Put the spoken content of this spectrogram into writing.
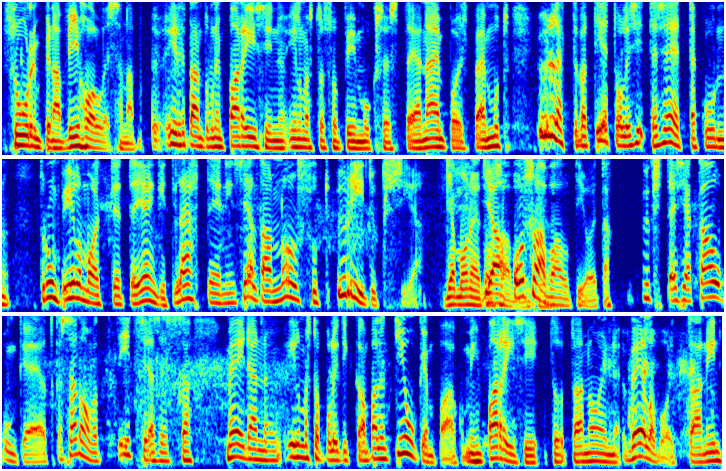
suurimpina vihollisena. Irtaantuminen Pariisin ilmastosopimuksesta ja näin poispäin. Mutta yllättävä tieto oli sitten se, että kun Trump ilmoitti, että jenkit lähtee, niin sieltä on noussut yrityksiä Ja monet ja osavaltiot. osavaltioita yksittäisiä kaupunkeja, jotka sanovat, että itse asiassa meidän ilmastopolitiikka on paljon tiukempaa kuin mihin Pariisi tota, noin velvoittaa, niin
